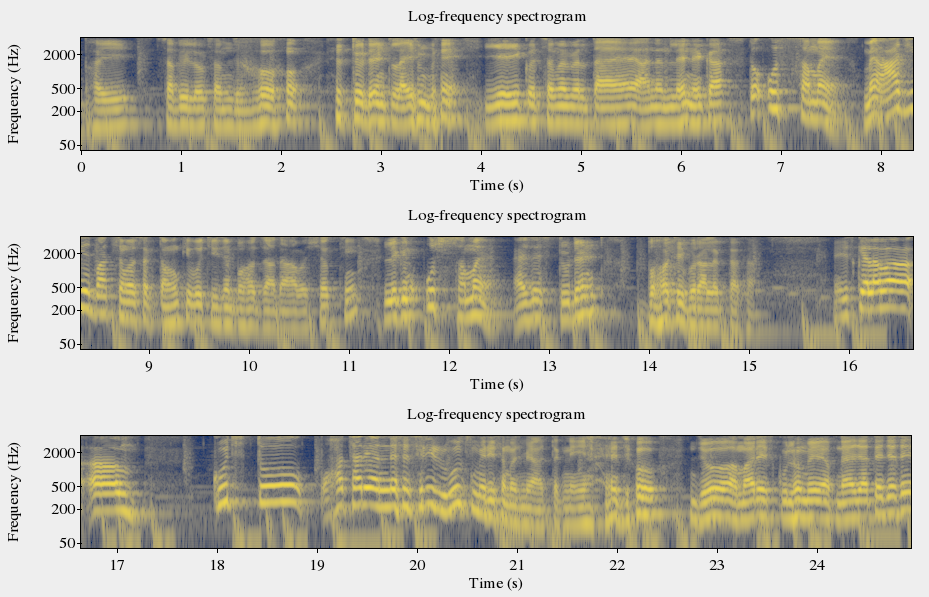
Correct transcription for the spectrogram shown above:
भाई, सभी लोग समझो स्टूडेंट लाइफ में यही कुछ समय मिलता है, आनंद लेने का। तो उस समय, मैं आज ये बात समझ सकता हूँ कि वो चीज़ें बहुत ज़्यादा आवश्यक थी, लेकिन उस समय एज ए स्टूडेंट बहुत ही बुरा लगता था। इसके अलावा कुछ तो बहुत सारे अननेसेसरी रूल्स मेरी समझ में आज तक नहीं आए जो जो हमारे स्कूलों में अपनाए जाते हैं। जैसे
